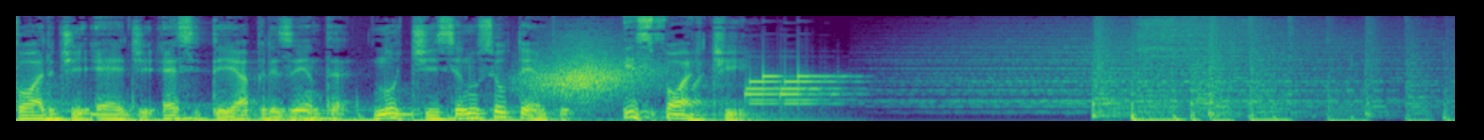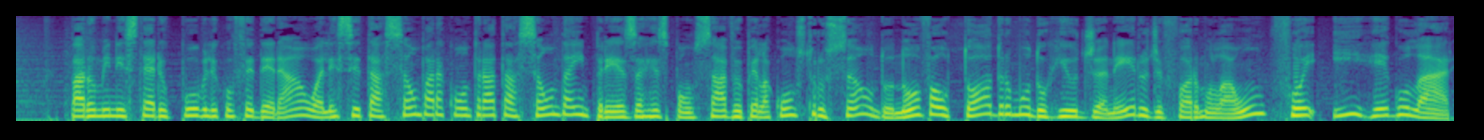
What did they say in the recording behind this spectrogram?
Ford Ed ST apresenta Notícia no seu tempo. Esporte. Para o Ministério Público Federal, a licitação para a contratação da empresa responsável pela construção do novo autódromo do Rio de Janeiro de Fórmula 1 foi irregular.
